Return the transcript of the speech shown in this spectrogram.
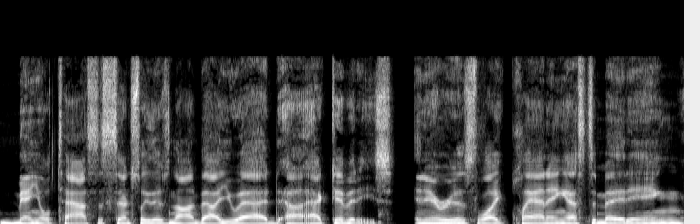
manual tasks, essentially those non value add uh, activities. in areas like planning, estimating,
